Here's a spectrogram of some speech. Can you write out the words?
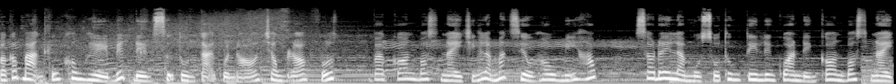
và các bạn cũng không hề biết đến sự tồn tại của nó trong blog post và con boss này chính là mắt diều hâu Mỹ Hóc. Sau đây là một số thông tin liên quan đến con boss này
